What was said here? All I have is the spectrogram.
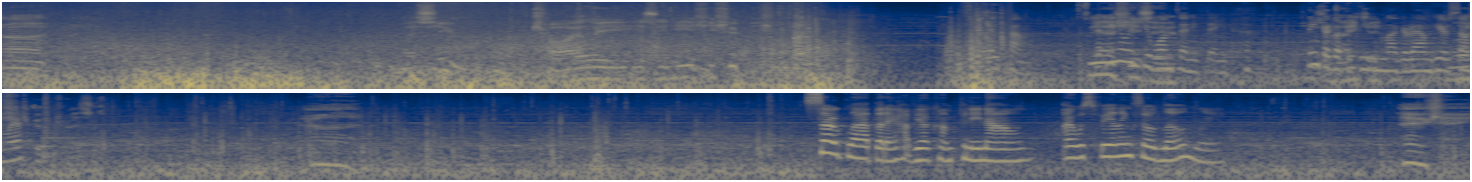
Right. I assume Kylie is in here. She should be. shouldn't Welcome. she? Let Yeah, me know if she's you here. want anything. I think I got a clean mug around here Well, somewhere? she's good dressed. So glad that I have your company now. I was feeling so lonely. Okay.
